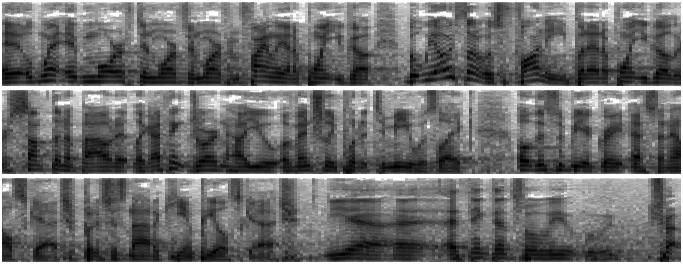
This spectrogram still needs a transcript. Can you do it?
It went, it morphed and morphed and morphed, and finally at a point you go, but we always thought it was funny. But at a point you go, there's something about it. Like I think Jordan, how you eventually put it to me was like, oh, this would be a great SNL sketch, but it's just not a Key and Peele sketch. Yeah, uh, I think that's what we try-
